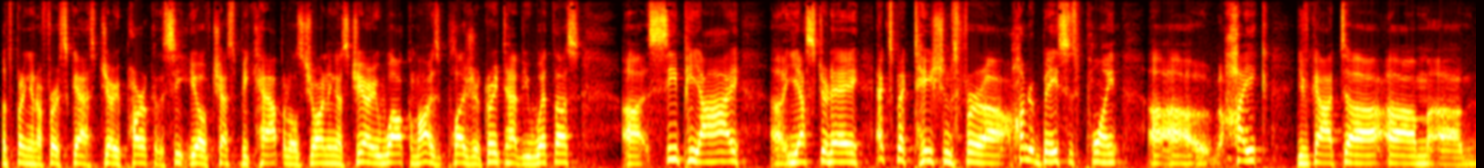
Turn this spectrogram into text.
Let's bring in our first guest, Jerry Parker, the CEO of Chesapeake Capitals, joining us. Jerry, welcome. Always a pleasure. Great to have you with us. Uh, CPI uh, yesterday, expectations for a 100 basis point uh, uh, hike. You've got uh, um, um,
